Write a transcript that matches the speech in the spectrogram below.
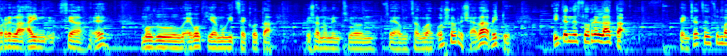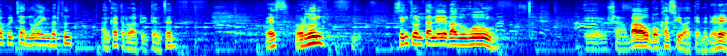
horrela hain, zea, eh, modu egokian mugitzeko eta esan omentzion zea untzangoak oso horrexa da, behitu. Iten dezu horrela eta pentsatzen zuen bakoitza nola inbertzun hankatra batu iten zen. Ez? Orduan, zentzu honetan ere badugu, e, osea, badago bokazio bat hemen ere,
